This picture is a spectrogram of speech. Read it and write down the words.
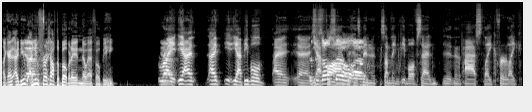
Like I, I knew I knew fresh off the boat, but I didn't know FOB. Right. Yeah. I yeah, people I uh, This yeah, is also has um, been something people have said in the past, like for like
